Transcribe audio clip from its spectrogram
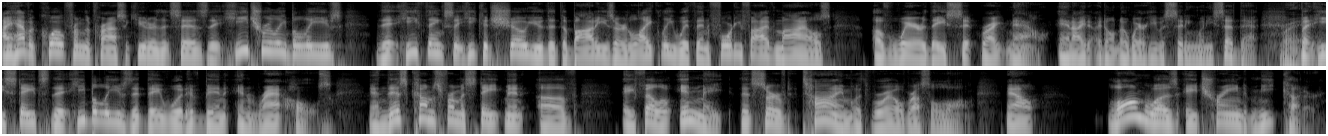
I have a quote from the prosecutor that says that he truly believes that he thinks that he could show you that the bodies are likely within 45 miles of where they sit right now. And I, I don't know where he was sitting when he said that. Right. But he states that he believes that they would have been in rat holes. And this comes from a statement of a fellow inmate that served time with Royal Russell Long. Now, Long was a trained meat cutter.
